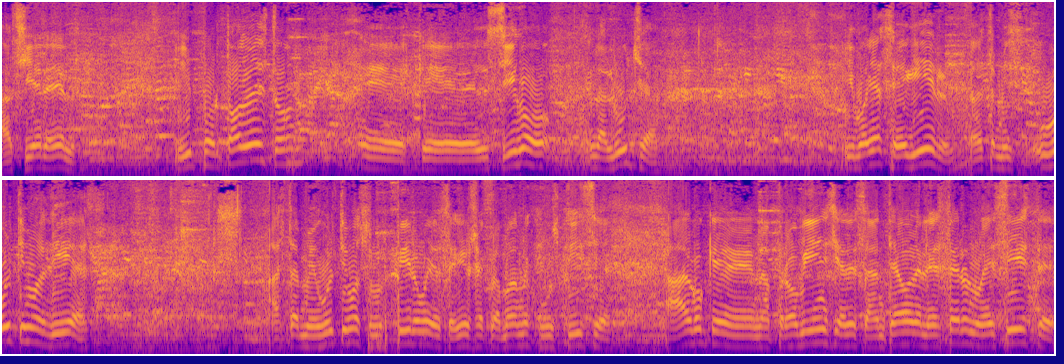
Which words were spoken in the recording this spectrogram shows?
así era él. Y por todo esto, eh, que sigo la lucha y voy a seguir hasta mis últimos días hasta mi último suspiro voy a seguir reclamando justicia algo que en la provincia de Santiago del Estero no existe.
